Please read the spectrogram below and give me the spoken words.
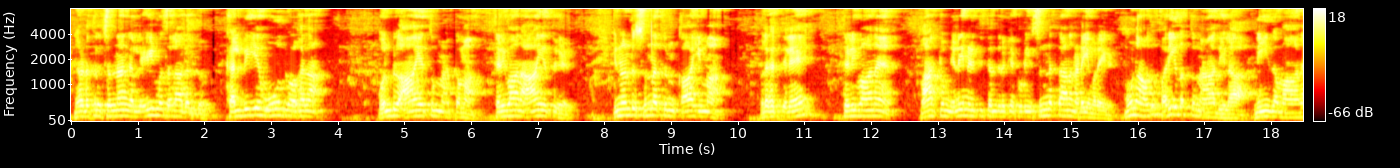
இந்த இடத்துல சொன்னாங்க இல்மு சலாதத்தும் கல்வியே மூன்று வகை தான் ஒன்று ஆயத்தும் மக்கமா தெளிவான ஆயத்துகள். இன்னொன்று சுண்ணத்தும் காயிமா உலகத்திலே தெளிவான மார்க்கம் நிலைநிறுத்தி தந்திருக்கக்கூடிய சுண்ணத்தான நடைமுறைகள். மூணாவது பரிதத்துன் ஆதிலா நீதமான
